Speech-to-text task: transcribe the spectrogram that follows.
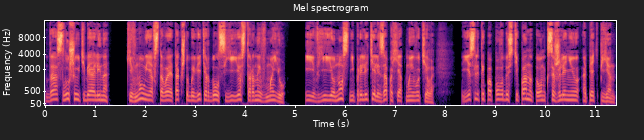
«Да, слушаю тебя, Алина», — кивнул я, вставая так, чтобы ветер дул с ее стороны в мою, и в ее нос не прилетели запахи от моего тела. Если ты по поводу Степана, то он, к сожалению, опять пьян.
